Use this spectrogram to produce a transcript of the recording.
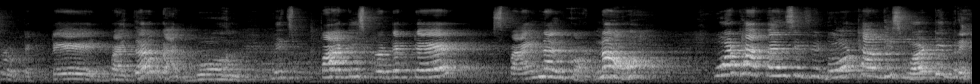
protected by the backbone. Which part is protected? Spinal cord. Now, what happens if you don't have this vertebrae?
